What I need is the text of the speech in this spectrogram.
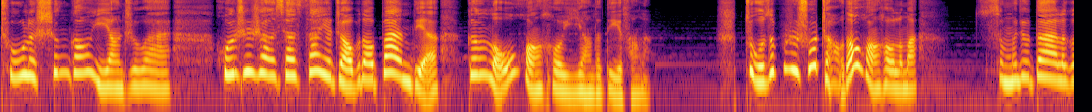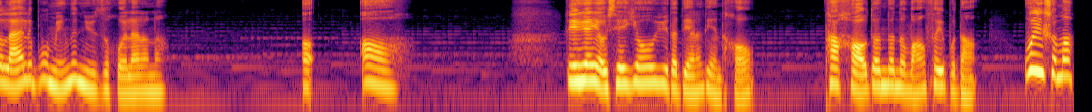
除了身高一样之外，浑身上下再也找不到半点跟娄皇后一样的地方了。主子不是说找到皇后了吗？怎么就带了个来历不明的女子回来了呢？哦哦，林渊有些忧郁的点了点头。他好端端的王妃不当，为什么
